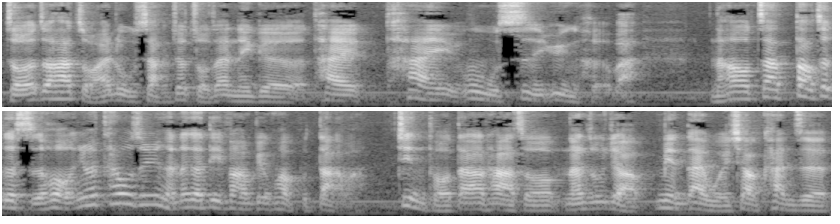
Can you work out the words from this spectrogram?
走了之后，他走在路上，就走在那个泰泰晤士运河吧。然后到到这个时候，因为泰晤士运河那个地方变化不大嘛，镜头带到他的时候，男主角面带微笑看着。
